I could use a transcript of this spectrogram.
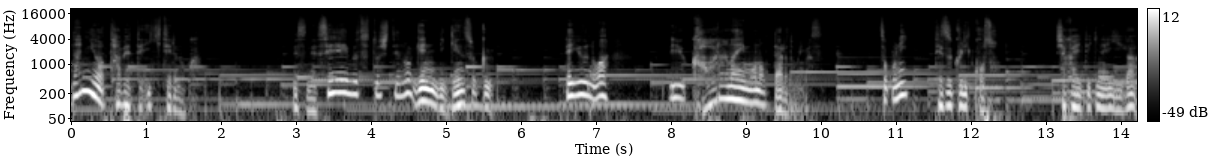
何を食べて生きてるのか。ですね。生物としての原理原則っていうのはいう変わらないものってあると思います。そこに手作りこそ社会的な意義が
